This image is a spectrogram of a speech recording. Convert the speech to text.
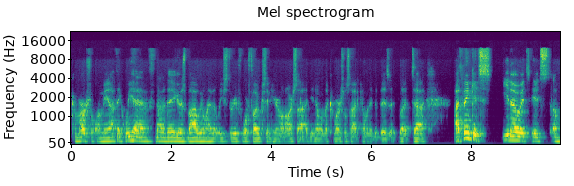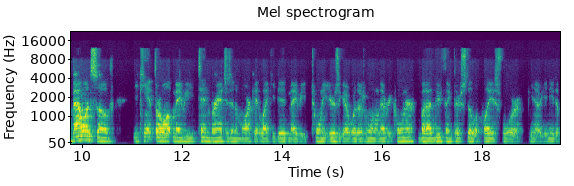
commercial. I mean, I think we have not a day goes by we don't have at least three or four folks in here on our side, you know, on the commercial side coming in to visit. But uh, I think it's you know it's it's a balance of you can't throw up maybe 10 branches in a market like you did maybe 20 years ago where there's one on every corner but i do think there's still a place for you know you need a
